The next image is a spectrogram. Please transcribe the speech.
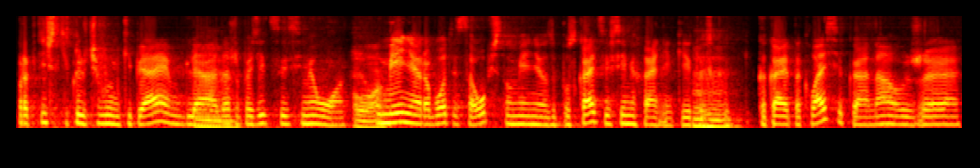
практически ключевым KPI для mm-hmm. даже позиции CMO. О. Умение работать с сообществом, умение запускать и все механики. Mm-hmm. То есть какая-то классика, она уже...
